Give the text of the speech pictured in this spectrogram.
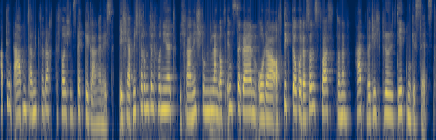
habe den Abend damit verbracht, bevor ich ins Bett gegangen ist. Ich habe nicht herumtelefoniert, ich war nicht stundenlang auf Instagram oder auf TikTok oder sonst was, sondern habe wirklich Prioritäten gesetzt.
